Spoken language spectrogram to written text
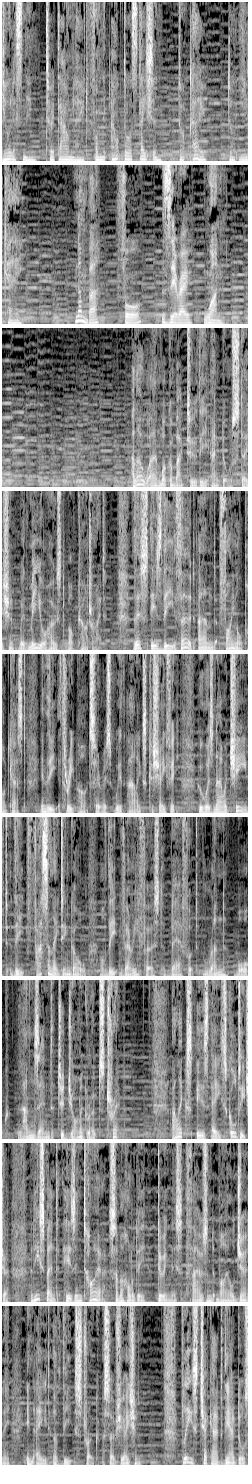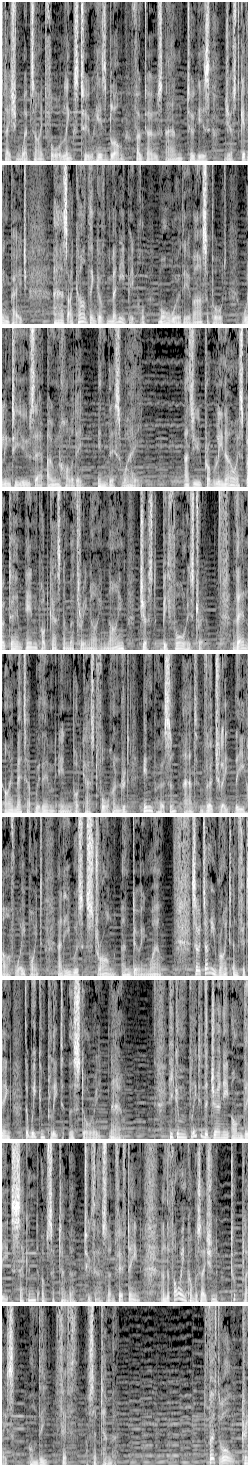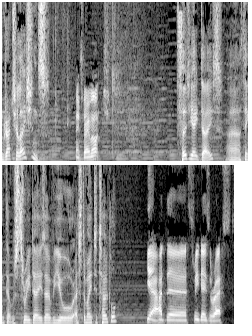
You're listening to a download from the outdoorstation.co.uk. Number 401. Hello and welcome back to the Outdoor Station with me, your host, Bob Cartwright. This is the third and final podcast in the three part series with Aleks Kashefi, who has now achieved the fascinating goal of the very first barefoot run, walk, Land's End to John O'Groats trip. Aleks is a schoolteacher and he spent his entire summer holiday doing this thousand mile journey in aid of the Stroke Association. Please check out the Outdoor Station website for links to his blog, photos, and to his Just Giving page, as I can't think of many people more worthy of our support willing to use their own holiday in this way. As you probably know, I spoke to him in podcast number 399 just before his trip. Then I met up with him in podcast 400 in person at virtually the halfway point, and he was strong and doing well. So it's only right and fitting that we complete the story now. He completed the journey on the 2nd of September 2015, and the following conversation took place on the 5th of September. First of all, congratulations. Thanks very much. 38 days. Uh, I think that was three days over your estimated total. Yeah, I had the three days of rest.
